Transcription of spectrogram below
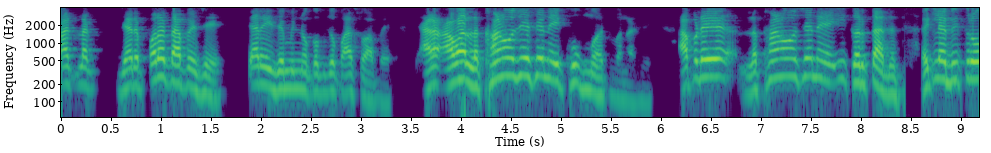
પાંચ લાખ જ્યારે પરત આપે છે, ત્યારે એ જમીનનો કબજો પાછો આપે. આવા લખાણો જે છે ને એ ખૂબ મહત્વના છે. આપણે લખાણો છે ને એ કરતા નથી. એટલે મિત્રો,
